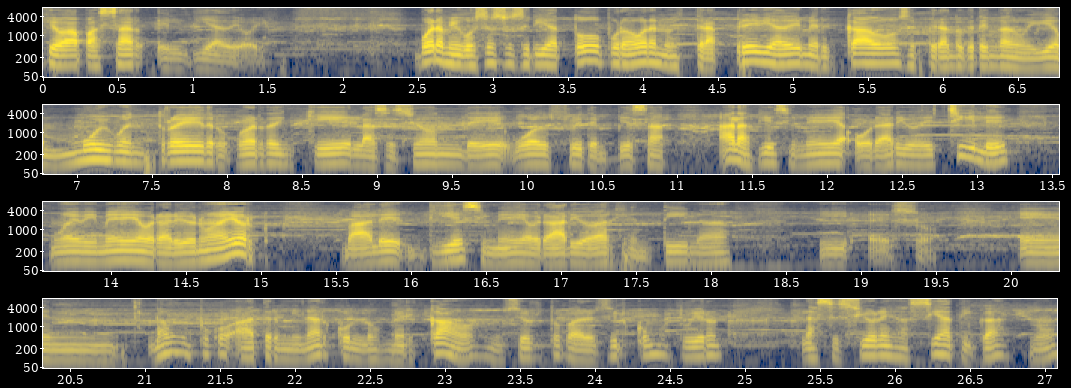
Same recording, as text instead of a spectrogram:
qué va a pasar el día de hoy. Bueno amigos, eso sería todo por ahora nuestra previa de mercados, esperando que tengan hoy día muy buen trade. Recuerden que la sesión de Wall Street empieza a las 10 y media horario de Chile, 9 y media horario de Nueva York, ¿vale? 10 y media horario de Argentina y eso. Vamos un poco a terminar con los mercados, ¿no es cierto? Para decir cómo estuvieron las sesiones asiáticas, ¿no?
